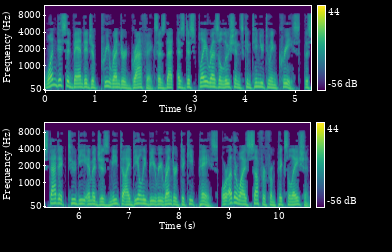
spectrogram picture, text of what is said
One disadvantage of pre-rendered graphics is that, as display resolutions continue to increase, the static 2D images need to ideally be re-rendered to keep pace, or otherwise suffer from pixelation.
